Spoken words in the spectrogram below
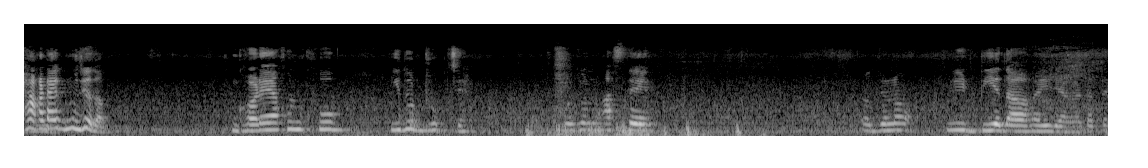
ফাঁকাটায় গুঁজে দাও। ঘরে এখন খুব ইঁদুর ঢুকছে। ওই জন্য আসতে ওর জন্য ইট দিয়ে দেওয়া হয় এই জায়গাটাতে।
